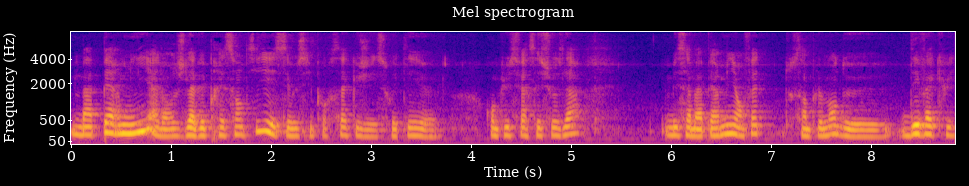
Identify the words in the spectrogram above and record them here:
m'a permis, alors je l'avais pressenti et c'est aussi pour ça que j'ai souhaité euh, qu'on puisse faire ces choses-là, mais ça m'a permis en fait tout simplement de d'évacuer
